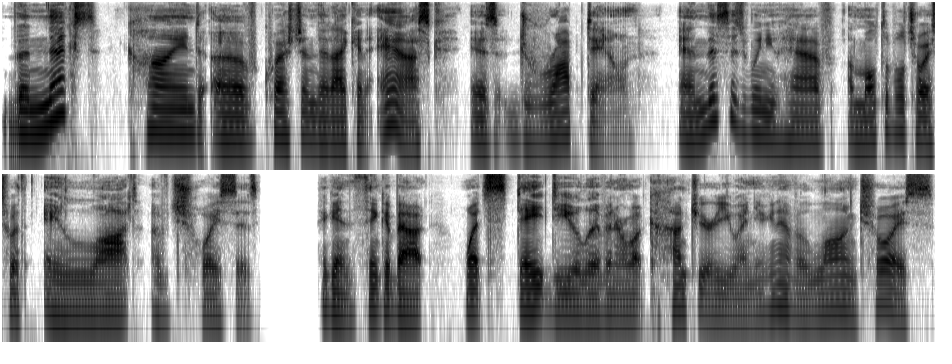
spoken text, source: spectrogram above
The next kind of question that I can ask is drop down. And this is when you have a multiple choice with a lot of choices. Again, think about what state do you live in or what country are you in? You're going to have a long choice.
